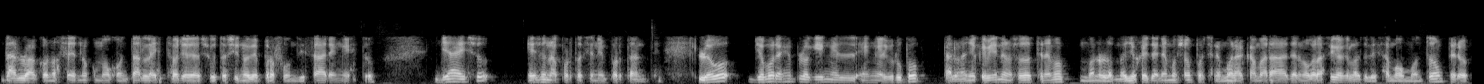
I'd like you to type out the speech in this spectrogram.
darlo a conocer, no como contar la historia del asunto, sino de profundizar en esto. Ya eso es una aportación importante. Luego, yo por ejemplo aquí en el, en el grupo, para el año que viene nosotros tenemos, bueno, los medios que tenemos son, pues tenemos una cámara termográfica que la utilizamos un montón, pero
